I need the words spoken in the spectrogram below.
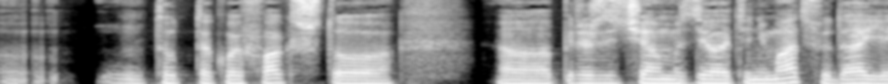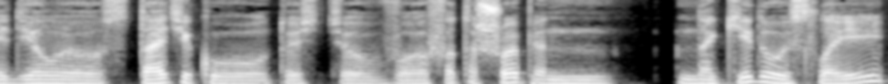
э, тут такой факт, что э, прежде чем сделать анимацию, да, я делаю статику, то есть в фотошопе накидываю слои.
